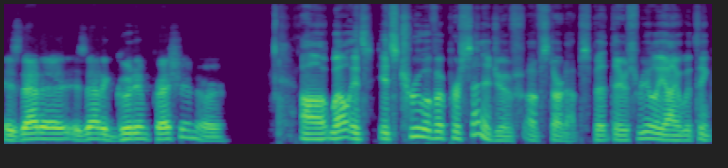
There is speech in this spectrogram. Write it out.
Is that a is that a good impression or? Uh, well, it's it's true of a percentage of, of startups, but there's really, I would think,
